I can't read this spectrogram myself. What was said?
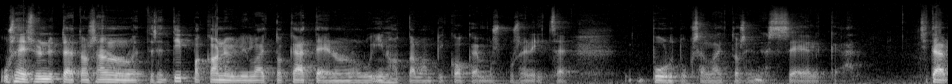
usein synnyttäjät on sanonut, että sen tippakanyylin laitto käteen on ollut inhottavampi kokemus kuin sen itse puudutuksen laitto sinne selkään sitä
